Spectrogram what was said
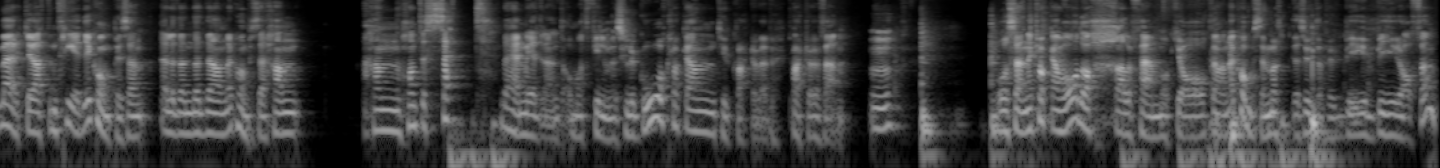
Märker att den tredje kompisen, eller den, den, den andra kompisen, han han har inte sett det här meddelandet om att filmen skulle gå klockan typ kvart över, kvart över fem. Mm. Och sen när klockan var då halv fem och jag och den andra kompisen möttes utanför bi biografen.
